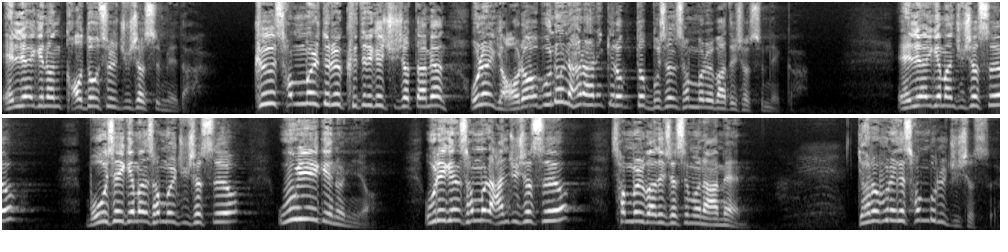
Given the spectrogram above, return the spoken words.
엘리야에게는 겉옷을 주셨습니다. 그 선물들을 그들에게 주셨다면 오늘 여러분은 하나님께로부터 무슨 선물을 받으셨습니까? 엘리야에게만 주셨어요? 모세에게만 선물 주셨어요? 우리에게는요. 우리에게는 선물 안 주셨어요? 선물 받으셨으면 아멘. 여러분에게 선물을 주셨어요.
